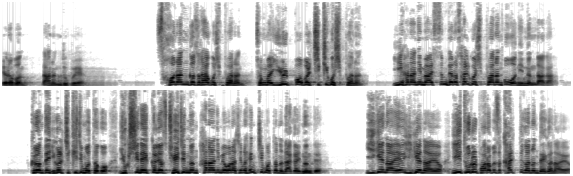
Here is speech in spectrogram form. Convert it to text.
여러분, 나는 누구예요? 선한 것을 하고 싶어 하는, 정말 율법을 지키고 싶어 하는, 이 하나님의 말씀대로 살고 싶어 하는 소원이 있는 나가. 그런데 이걸 지키지 못하고 육신에 이끌려서 죄 짓는 하나님의 원하시는 걸 행치 못하는 나가 있는데, 이게 나예요? 이게 나예요? 이 둘을 바라보면서 갈등하는 내가 나예요.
